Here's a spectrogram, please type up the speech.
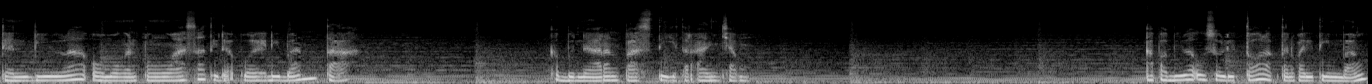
Dan bila omongan penguasa tidak boleh dibantah, kebenaran pasti terancam. Apabila usul ditolak tanpa ditimbang,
